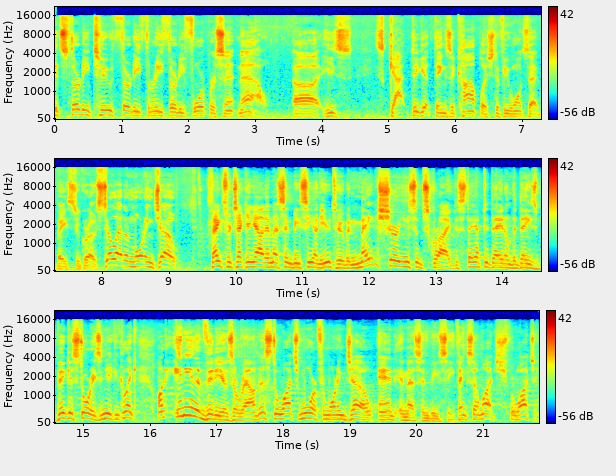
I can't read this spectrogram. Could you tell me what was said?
It's 32, 33, 34% now. Uh, he's, he's got to get things accomplished if he wants that base to grow. Still at on Morning Joe. Thanks for checking out MSNBC on YouTube and make sure you subscribe to stay up to date on the day's biggest stories. And you can click on any of the videos around us to watch more from Morning Joe and MSNBC. Thanks so much for watching.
